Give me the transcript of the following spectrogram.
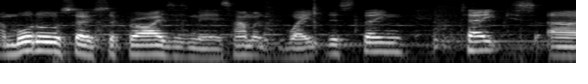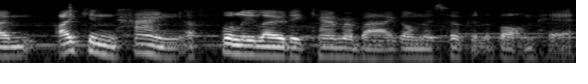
And what also surprises me is how much weight this thing takes. Um, I can hang a fully loaded camera bag on this hook at the bottom here,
